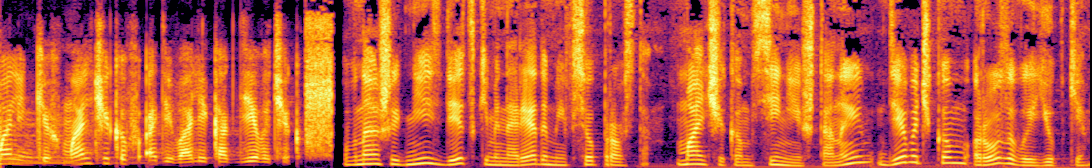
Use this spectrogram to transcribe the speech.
Маленьких мальчиков одевали как девочек. В наши дни с детскими нарядами все просто. Мальчикам синие штаны, девочкам розовые юбки.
